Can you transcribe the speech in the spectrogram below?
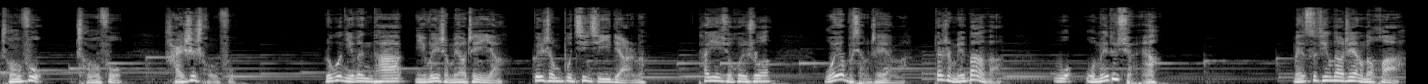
重复，重复，还是重复。如果你问他你为什么要这样，为什么不积极一点呢？他也许会说，我也不想这样啊，但是没办法，我我没得选呀。每次听到这样的话，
